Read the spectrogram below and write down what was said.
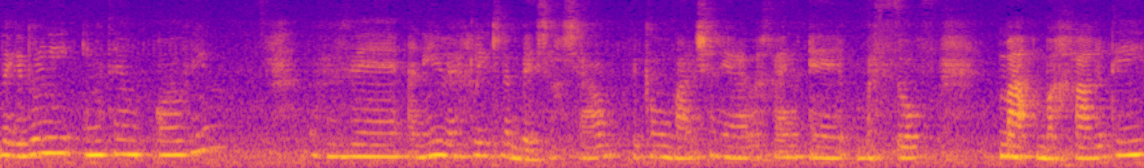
תגידו לי אם אתם אוהבים, ואני אלך להתלבש עכשיו, וכמובן שאני אראה לכם uh, בסוף מה בחרתי.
